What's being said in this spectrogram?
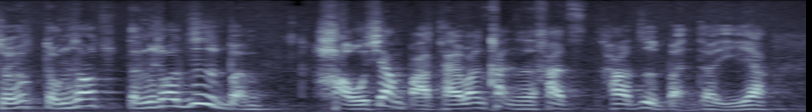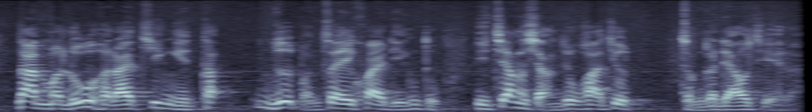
等于等于说等于说日本好像把台湾看成他他日本的一样，那么如何来经营他日本这一块领土？你这样想的话，就整个了解了。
